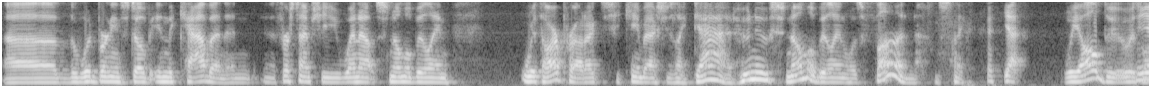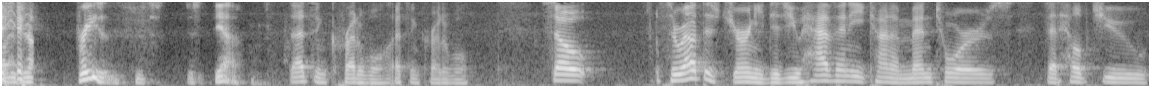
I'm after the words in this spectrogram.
uh, the wood burning stove in the cabin. And, and, the first time she went out snowmobiling with our product, she came back. She's like, "Dad, who knew snowmobiling was fun?" I was like, "Yeah, we all do, as long as you're not freezing." It's just yeah. That's incredible. That's incredible. So, throughout this journey, did you have any kind of mentors that helped you?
